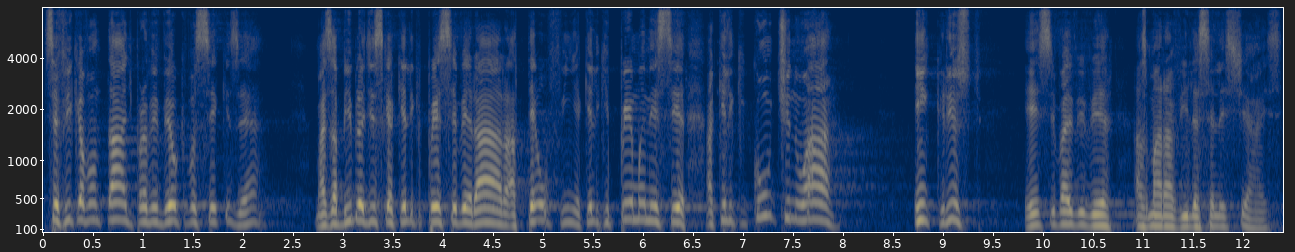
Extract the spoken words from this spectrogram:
você fica à vontade para viver o que você quiser. Mas a Bíblia diz que aquele que perseverar até o fim, aquele que permanecer, aquele que continuar em Cristo, esse vai viver as maravilhas celestiais.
